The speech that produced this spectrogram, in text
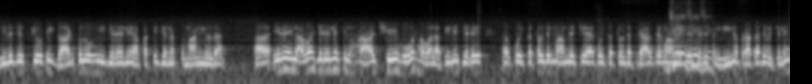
ਜਿਹਦੇ 'ਚ ਸਿਕਿਉਰਿਟੀ ਗਾਰਡ ਕੋਲੋਂ ਹੀ ਜਿਹੜੇ ਨੇ ਆਪੱਤੀਜਨਕ ਸਮਾਨ ਮਿਲਦਾ ਇਹਦੇ ਇਲਾਵਾ ਜਿਹੜੇ ਨੇ ਫਿਲਹਾਲ 6 ਹੋਰ ਹਵਾਲਾਤੀ ਨੇ ਜਿਹੜੇ ਕੋਈ ਕਤਲ ਦੇ ਮਾਮਲੇ 'ਚ ਹੈ ਕੋਈ ਕਤਲ ਦੇ ਪ੍ਰਯਾਸ ਦੇ ਮਾਮਲੇ 'ਚ ਜਿਹੜੇ। ਸੰਗੀਨ ਅਪਰਾਧਾਂ ਦੇ ਵਿੱਚ ਨੇ।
